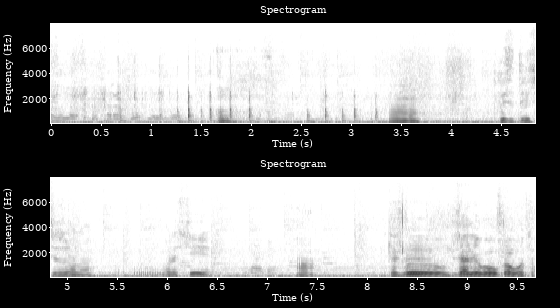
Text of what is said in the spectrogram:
Он у нас полтора года, и вот он. Ага. В смысле, три сезона в России? Да, да. А. То есть вы взяли его у кого-то?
